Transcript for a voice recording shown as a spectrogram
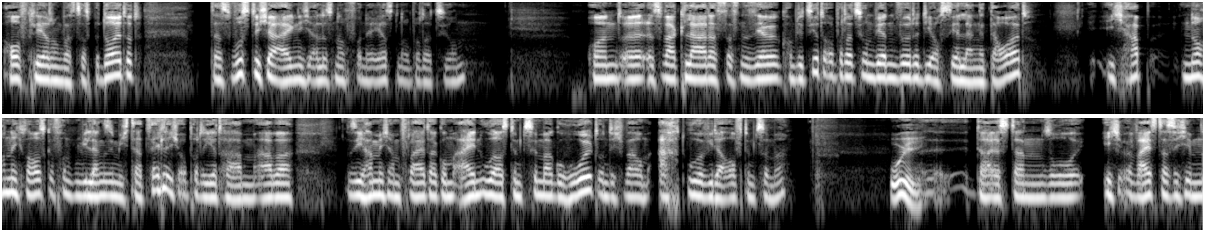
Aufklärung, was das bedeutet. Das wusste ich ja eigentlich alles noch von der ersten Operation. Und äh, es war klar, dass das eine sehr komplizierte Operation werden würde, die auch sehr lange dauert. Ich habe noch nicht rausgefunden, wie lange sie mich tatsächlich operiert haben, aber sie haben mich am Freitag um 1 Uhr aus dem Zimmer geholt und ich war um 8 Uhr wieder auf dem Zimmer. Ui. Da ist dann so, ich weiß, dass ich im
